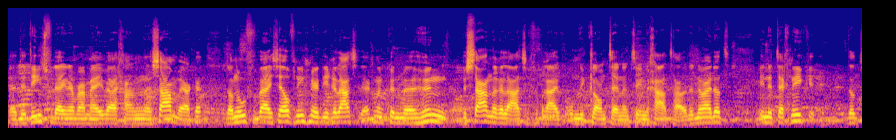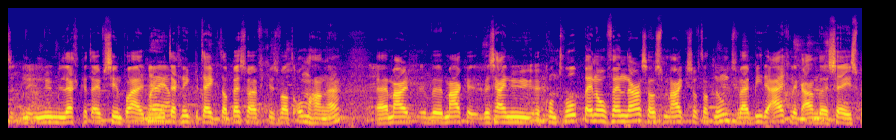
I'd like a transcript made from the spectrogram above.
eh, de dienstverlener waarmee wij gaan samenwerken, dan hoeven wij zelf niet meer die relatie te leggen. Dan kunnen we hun bestaande relatie gebruiken om die klant-tenant in de gaten te houden. Maar dat in de techniek, dat, nu, leg ik het even simpel uit, maar in de techniek betekent dat best wel eventjes wat omhangen. Eh, maar we, maken, we zijn nu control panel vendor, zoals Microsoft dat noemt. Wij bieden eigenlijk aan de CSP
